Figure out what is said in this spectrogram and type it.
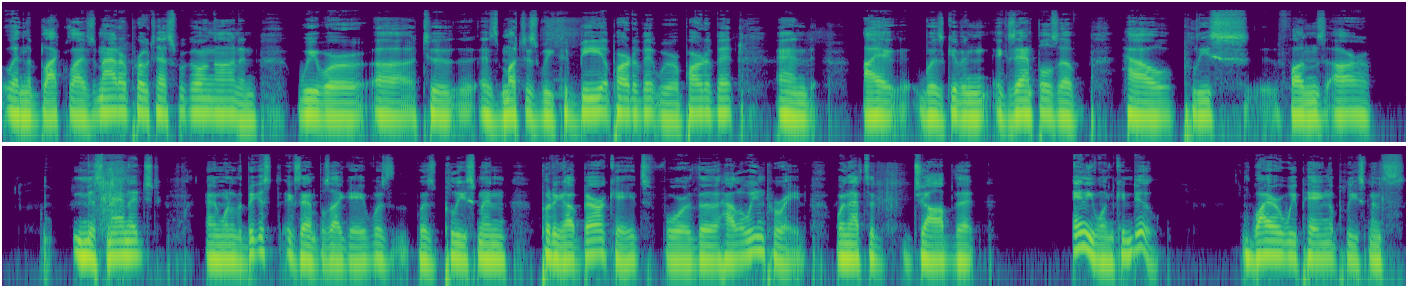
when the Black Lives Matter protests were going on, and we were uh, to as much as we could be a part of it. We were a part of it, and I was giving examples of how police funds are mismanaged. And one of the biggest examples I gave was was policemen putting out barricades for the Halloween parade when that's a job that anyone can do. Why are we paying a policeman's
